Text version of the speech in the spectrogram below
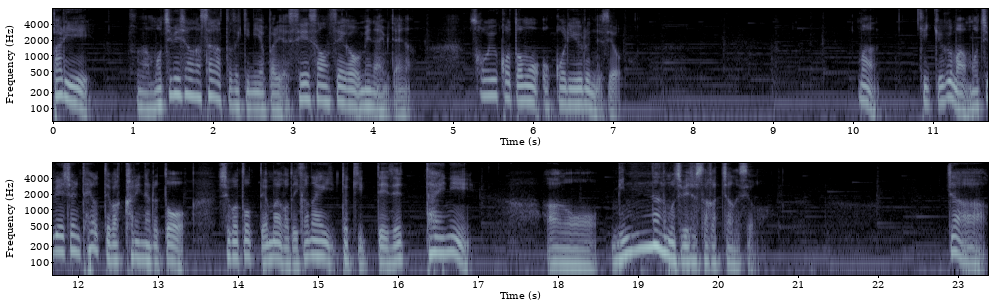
ぱり、そのモチベーションが下がった時にやっぱり生産性が埋めないみたいな。そういうことも起こりうるんですよ。まあ、結局まあモチベーションに頼ってばっかりになると仕事ってうまいこといかない時って絶対にあのみんなのモチベーション下がっちゃうんですよ。じゃあ、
